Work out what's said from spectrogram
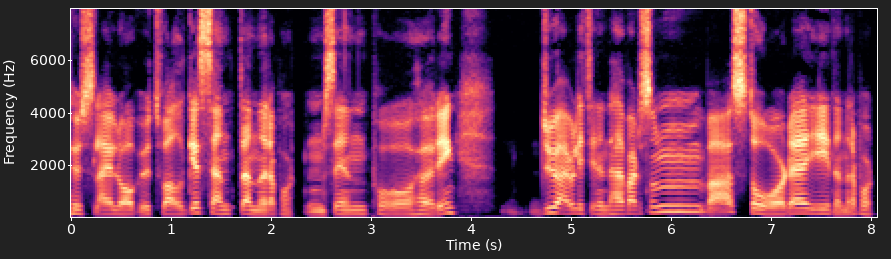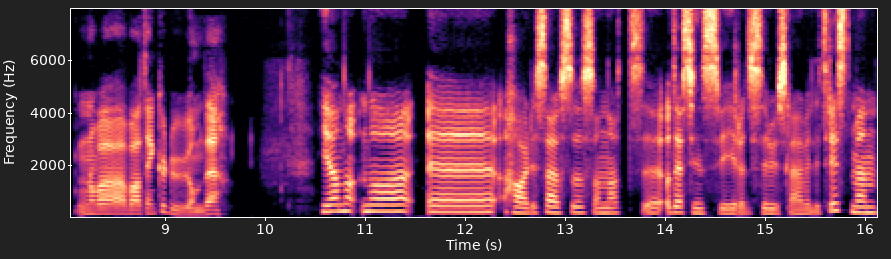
husleielovutvalget sendt denne rapporten sin på høring. Du er jo litt inni i det her. Hva, er det som, hva står det i den rapporten, hva, hva tenker du om det? Ja, nå, nå eh, har det seg også sånn at eh, Og det syns vi i Reduser husleie er veldig trist, men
